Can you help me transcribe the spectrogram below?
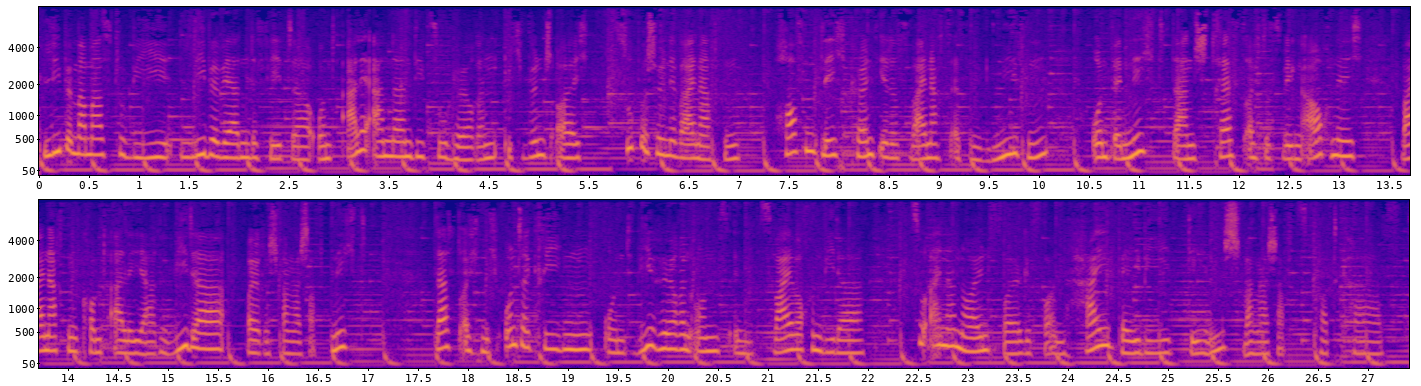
Liebe Mamas to be, liebe werdende Väter und alle anderen, die zuhören, ich wünsche euch super schöne Weihnachten. Hoffentlich könnt ihr das Weihnachtsessen genießen und wenn nicht, dann stresst euch deswegen auch nicht. Weihnachten kommt alle Jahre wieder, eure Schwangerschaft nicht. Lasst euch nicht unterkriegen und wir hören uns in zwei Wochen wieder zu einer neuen Folge von Hi Baby, dem Schwangerschaftspodcast.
